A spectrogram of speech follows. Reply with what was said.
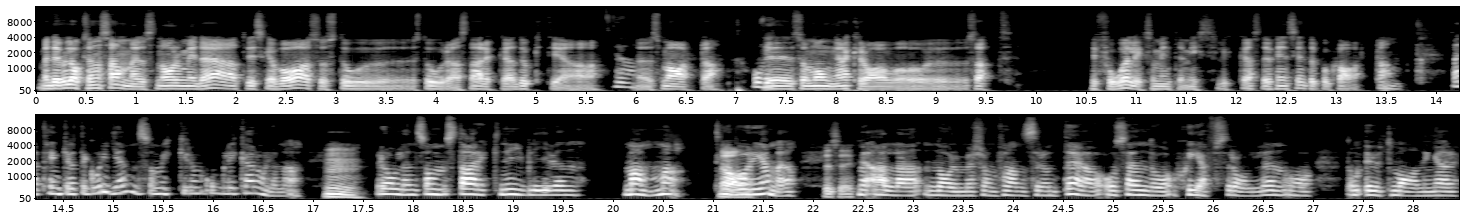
Men det är väl också en samhällsnorm i det att vi ska vara så stor, stora, starka, duktiga, Ja. uh, smarta. Vi, Det är så många krav och, uh, så att vi får liksom inte misslyckas. Det finns inte på kartan. jag tänker att det går igen så mycket i de olika rollerna. Mm, Rollen som stark, nybliven mamma till Ja. att börja med. precis. Med alla normer som fanns runt det. Och sen då chefsrollen och de utmaningar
